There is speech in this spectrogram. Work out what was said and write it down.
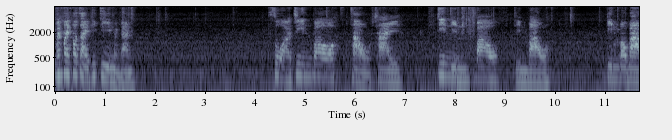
ไม่ค่อยเข้าใจพี่จีนเหมือนกัน สัวจีนบอลเฉาชัย จีนจีน เบา กินเบา กินเบา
